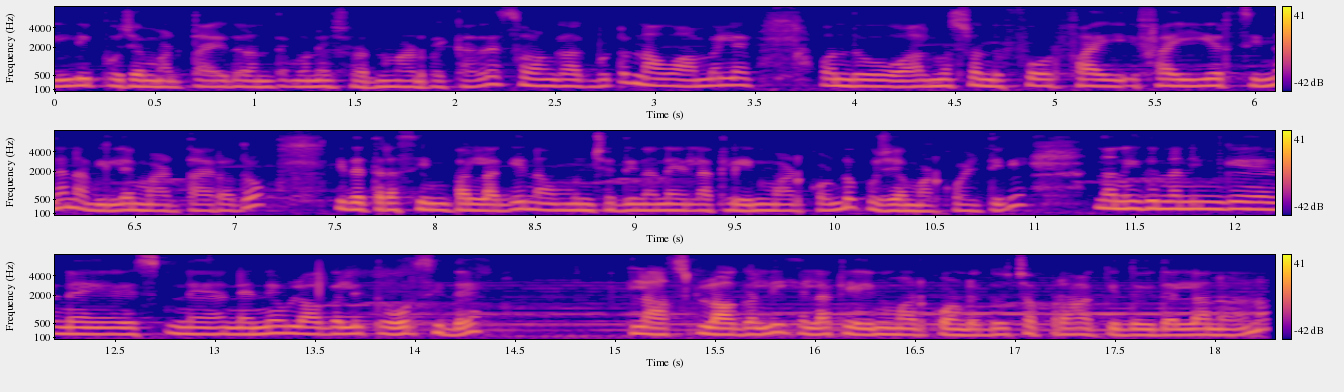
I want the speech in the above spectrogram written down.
ಇಲ್ಲಿ ಪೂಜೆ ಮಾಡ್ತಾ ಇದ್ರಂತೆ ಮುನೇಶ್ವರನ ಮಾಡಬೇಕಾದ್ರೆ. ಸೊ ಹಂಗಾಗ್ಬಿಟ್ಟು ನಾವು ಆಮೇಲೆ ಒಂದು ಆಲ್ಮೋಸ್ಟ್ ಒಂದು ಫೋರ್ ಫೈ ಫೈ ಇಯರ್ಸಿಂದ ನಾವು ಇಲ್ಲೇ ಮಾಡ್ತಾ ಇರೋದು. ಇದೇ ಥರ ಸಿಂಪಲ್ಲಾಗಿ ನಾವು ಮುಂಚೆ ದಿನನೇ ಎಲ್ಲ ಕ್ಲೀನ್ ಮಾಡಿಕೊಂಡು ಪೂಜೆ ಮಾಡ್ಕೊಳ್ತೀವಿ. ನಾನು ಇದನ್ನು ನಿಮಗೆ ನೆನ್ನೆ ವ್ಲಾಗಲ್ಲಿ ತೋರಿಸಿದ್ದೆ. ಲಾಸ್ಟ್ ವ್ಲಾಗಲ್ಲಿ ಎಲ್ಲ ಕ್ಲೀನ್ ಮಾಡ್ಕೊಂಡಿದ್ದು ಚಪ್ಪರ ಹಾಕಿದ್ದು, ಇದೆಲ್ಲ ನಾನು.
